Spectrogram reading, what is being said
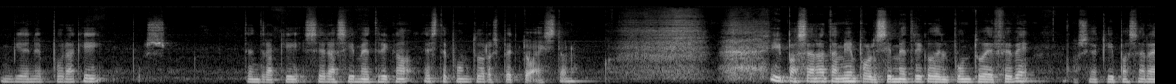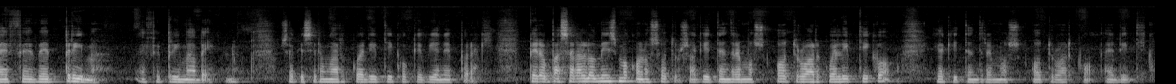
viene por aquí, pues tendrá aquí ser asimétrica este punto respecto a esto. ¿no? Y pasará también por el simétrico del punto FB, o sea, aquí pasará FB', F'B, ¿no? o sea que será un arco elíptico que viene por aquí. Pero pasará lo mismo con los otros, aquí tendremos otro arco elíptico y aquí tendremos otro arco elíptico,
